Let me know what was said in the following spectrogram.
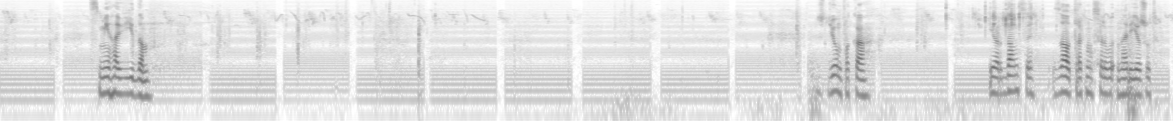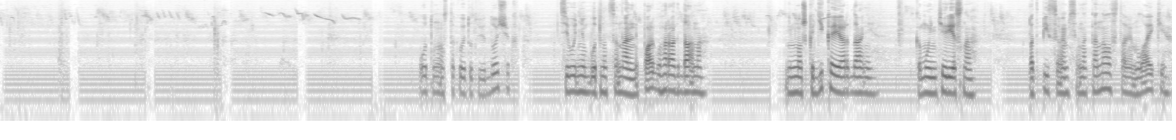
с мегавидом. Ждем пока иорданцы завтрак насерв- нарежут. Вот у нас такой тут видочек. Сегодня будет национальный парк в горах Дана. Немножко дикой Иордании. Кому интересно, подписываемся на канал, ставим лайки.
